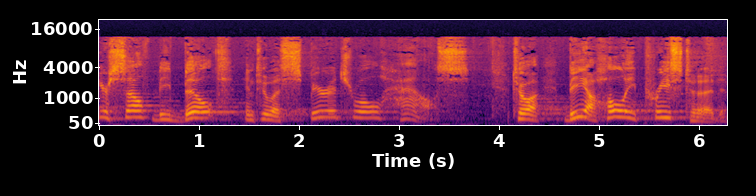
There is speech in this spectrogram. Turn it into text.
yourself be built into a spiritual house, to a, be a holy priesthood,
